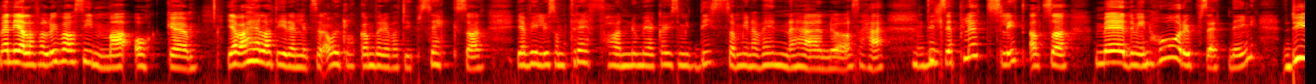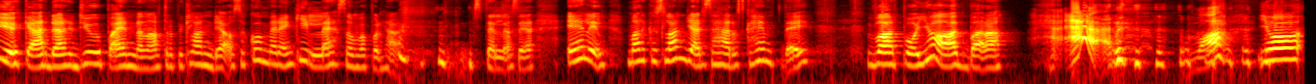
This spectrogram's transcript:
Men i alla fall vi var och simma och eh, jag var hela tiden lite sådär oj klockan börjar vara typ sex så att jag vill ju som träffa han nu men jag kan ju som inte dissa mina vänner här nu och så här. Tills jag plötsligt alltså med min håruppsättning dyker där i djupa ändarna av Tropiclandia och så kommer en kille som var på den här stället och säger Elin, Markus Landgärd är så här och ska hämta dig. Varpå jag bara här? Va? Ja,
